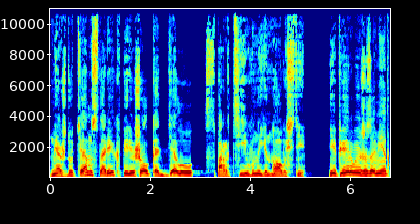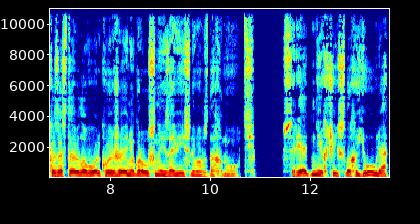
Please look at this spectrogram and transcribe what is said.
Между тем старик перешел к отделу «Спортивные новости», и первая же заметка заставила Вольку и Женю грустно и завистливо вздохнуть. В средних числах июля,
